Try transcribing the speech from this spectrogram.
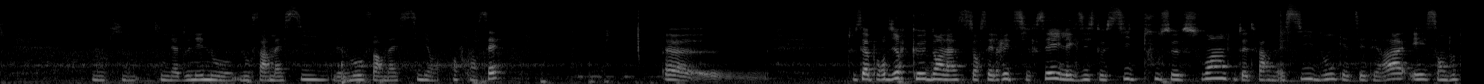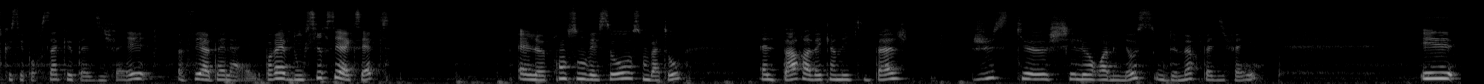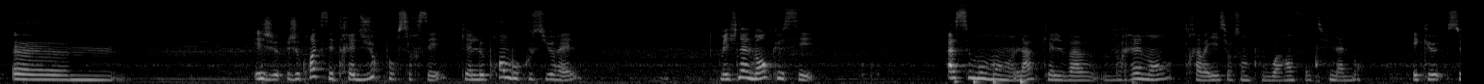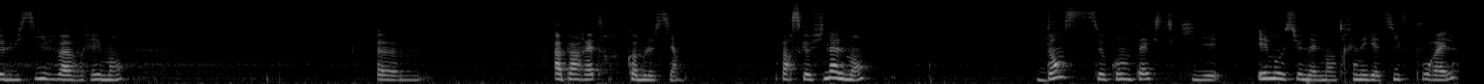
donc qui, qui a donné nos, nos, pharmacies, le mot pharmacie en, français. Euh, tout ça pour dire que dans la sorcellerie de Circé, il existe aussi tout ce soin, toute cette pharmacie, donc, etc. Et sans doute que c'est pour ça que Pasiphae fait appel à elle. Bref, donc Circé accepte. Elle prend son vaisseau, son bateau, elle part avec un équipage jusque chez le roi Minos où demeure Pasiphae. Et, euh, et je, crois que c'est très dur pour Circé, qu'elle le prend beaucoup sur elle. Mais finalement que c'est à ce moment-là qu'elle va vraiment travailler sur son pouvoir en fait finalement. Et que celui-ci va vraiment euh, apparaître comme le sien. Parce que finalement, dans ce contexte qui est émotionnellement très négatif pour elle,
